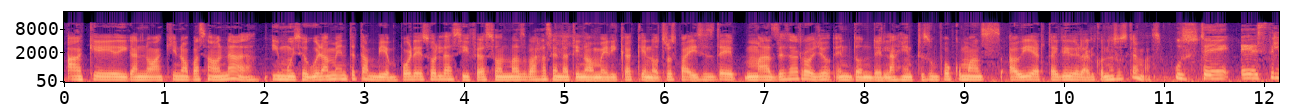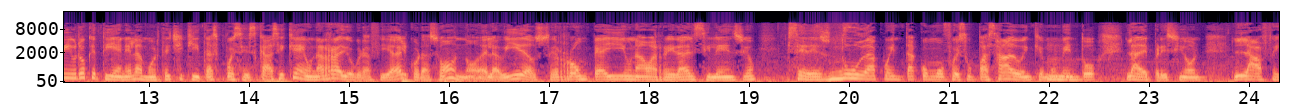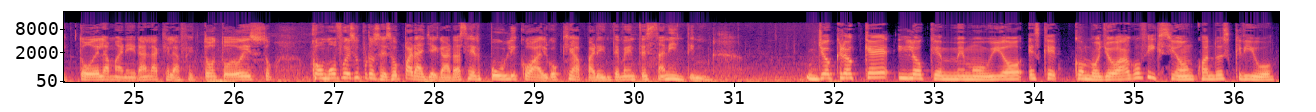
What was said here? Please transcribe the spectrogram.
a que digan, no, aquí no ha pasado nada. Y muy seguramente también por eso las cifras son más bajas en Latinoamérica que en otros países de más desarrollo, en donde la gente es un poco más abierta y liberal con esos temas. Usted, este libro que tiene, Las muertes chiquitas, pues es casi que una radiografía del corazón, ¿no? De la vida. Usted rompe ahí una barrera del silencio, se desnuda, cuenta cómo fue su pasado, en qué momento la depresión la afectó de la manera en la que la afectó todo esto. ¿Cómo fue su proceso para llegar a ser público algo que aparentemente es tan íntimo? Yo creo que lo que me movió es que como yo hago ficción cuando escribo,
